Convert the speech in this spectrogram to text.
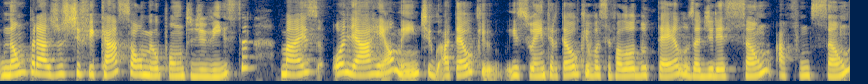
não para justificar só o meu ponto de vista, mas olhar realmente, até o que isso entra até o que você falou do telos, a direção, a função,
